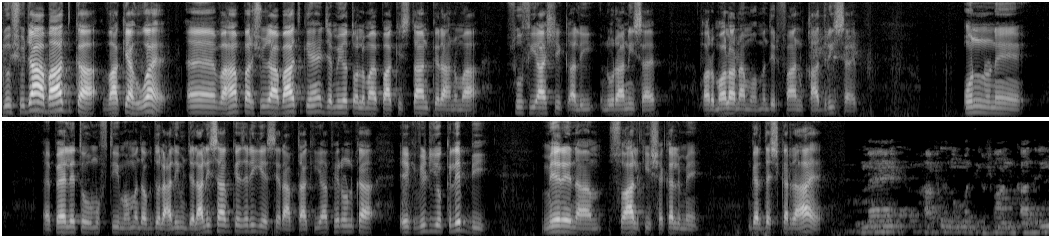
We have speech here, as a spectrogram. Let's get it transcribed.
जो शुजाबाद का वाक़ हुआ है वहाँ पर शुजाबाद के हैं जमीयत पाकिस्तान के रहनुमा सूफ़ी आशिक अली नूरानी साहब और मौलाना मोहम्मद इरफान कादरी साहब। उन्होंने पहले तो मुफ्ती मोहम्मद अब्दुल अलीम जलाली साहब के ज़रिए से रबता किया, फिर उनका एक वीडियो क्लिप भी मेरे नाम सवाल की शक्ल में गर्दश कर रहा है। मैं हाफिज़ मोहम्मद इरफान कादरी,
